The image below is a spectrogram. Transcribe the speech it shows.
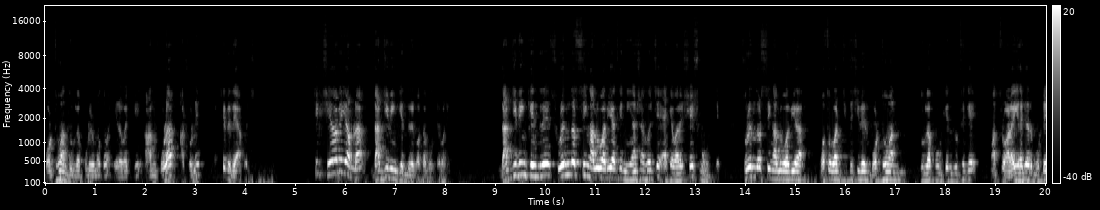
বর্ধমান দুর্গাপুরের মতো এরকম একটি আনকোড়া আসনে ঠেলে দেওয়া হয়েছে। ঠিক সেভাবেই আমরা দার্জিলিং কেন্দ্রের কথা বলতে পারি। দার্জিলিং কেন্দ্রে সুরেন্দর সিং আলুওয়ালিয়াকে নিয়ে আসা হয়েছে একেবারে শেষ মুহূর্তে। সুরেন্দর সিং আলুওয়ালিয়া গতবার জিতেছিলেন বর্ধমান দুর্গাপুর কেন্দ্র থেকে মাত্র আড়াই হাজার ভোটে।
